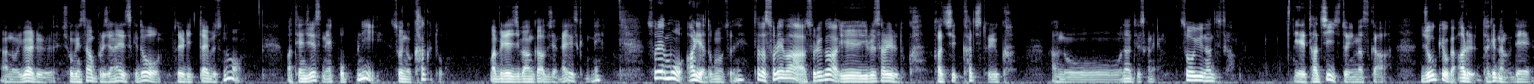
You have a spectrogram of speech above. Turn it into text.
あのいわゆる食品サンプルじゃないですけどそういう立体物の、まあ、展示ですねポップにそういうのを書くと、まあ、ビレッジバンカードじゃないですけどね。それもありだと思うんですよね。ただそれはそれが許されるとか価値価値というかあの何、ー、て言うんですかね。そういう何て言うんですか、えー、立ち位置といいますか状況があるだけなので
